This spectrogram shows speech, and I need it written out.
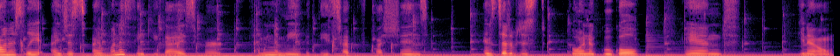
honestly, I just I want to thank you guys for coming to me with these type of questions instead of just going to Google and you know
